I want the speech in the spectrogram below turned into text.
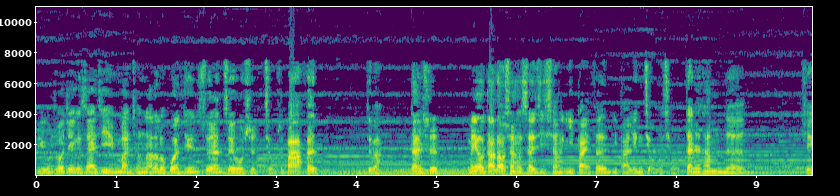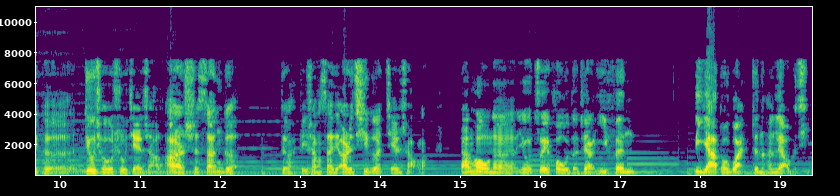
比如说这个赛季曼城拿到了冠军，虽然最后是九十八分，对吧？但是没有达到上个赛季像一百分、一百零九个球，但是他们的这个丢球数减少了二十三个，对吧？比上赛季二十七个减少了。然后呢，又最后的这样一分力压夺冠，真的很了不起，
